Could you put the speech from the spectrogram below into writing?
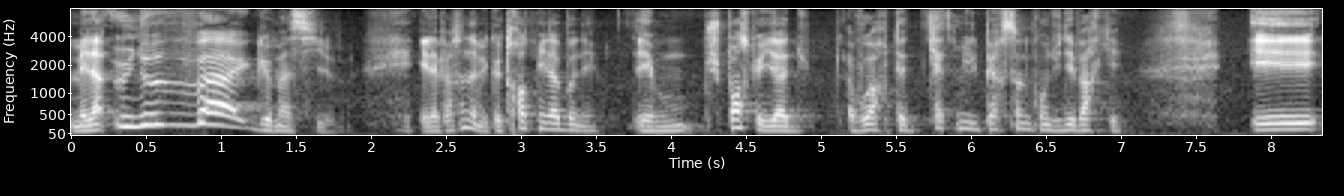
Mais elle a une vague massive. Et la personne n'avait que 30 000 abonnés. Et je pense qu'il y a dû avoir peut-être 4 000 personnes qui ont dû débarquer. Et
